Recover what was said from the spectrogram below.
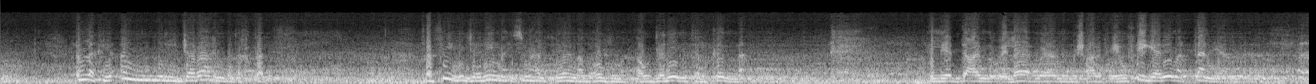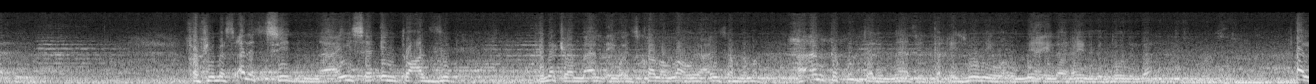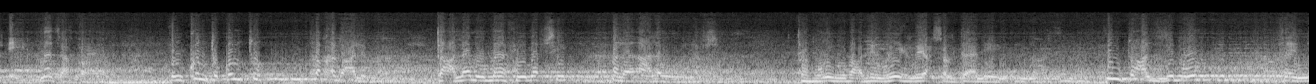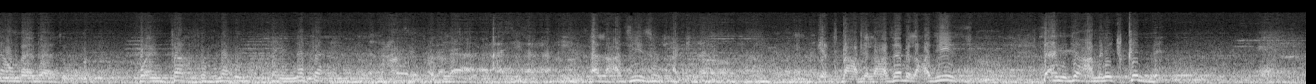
يقول لك لأن الجرائم بتختلف. ففيه جريمة اسمها الخيانة العظمى أو جريمة القمة. اللي يدعي إنه إله ويعمل مش عارف إيه. وفي جريمة ثانية ففي مسألة سيدنا عيسى إن تعذبه هناك لما قال إيه وإذ قال الله يا عيسى ابن مريم أأنت قلت للناس اتخذوني وأمي إلهين من دون الله؟ قال إيه؟ ماذا قال؟ إن كنت قلت فقد علمت تعلم ما في نفسي ولا أعلم من نفسي طب وإيه وبعدين وإيه اللي يحصل تاني؟ إن تعذبهم فإنهم عبادك وإن تغفر لهم فإنك لا العزيز الحكيم. جت بعد العذاب العزيز لأن دي عملية قمة.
